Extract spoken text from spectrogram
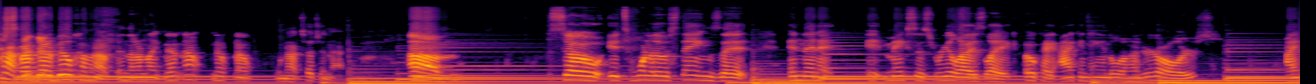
crap, I've got a bill coming up, and then I'm like, no, no, no, no, we're not touching that. Um, so it's one of those things that, and then it it makes us realize like, okay, I can handle a hundred dollars. I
